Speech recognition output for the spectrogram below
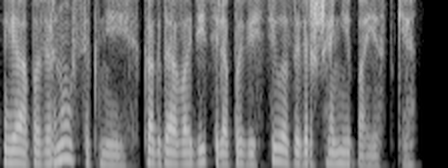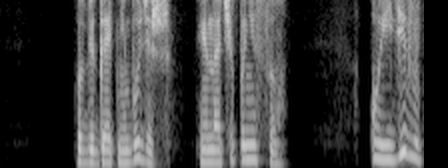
Я повернулся к ней, когда водитель оповестил о завершении поездки. «Убегать не будешь? Иначе понесу». «Ой, иди вы...»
